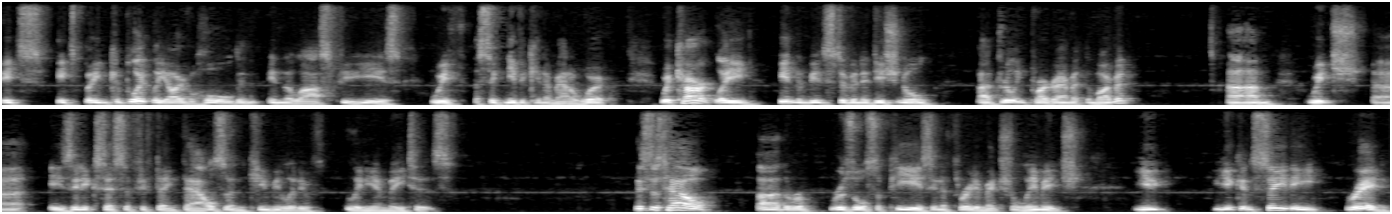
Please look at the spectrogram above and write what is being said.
it's it's been completely overhauled in in the last few years with a significant amount of work. We're currently in the midst of an additional uh, drilling program at the moment, um, which uh, is in excess of 15,000 cumulative linear meters. This is how uh, the re- resource appears in a three-dimensional image. You you can see the red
